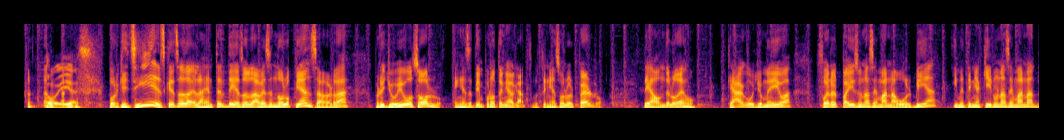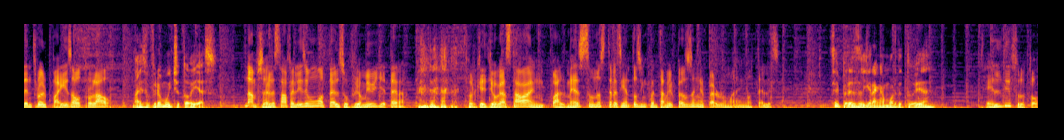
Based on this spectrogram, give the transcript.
Tobías. Porque sí, es que eso, la gente de eso a veces no lo piensa, ¿verdad? Pero yo vivo solo. En ese tiempo no tenía el gato, tenía solo el perro. ¿De a dónde lo dejo? ¿Qué hago? Yo me iba fuera del país una semana, volvía y me tenía que ir una semana dentro del país a otro lado. Mae, sufrió mucho Tobías. No, pues él estaba feliz en un hotel, sufrió mi billetera. Porque yo gastaba en- al mes unos 350 mil pesos en el perro, ma, en hoteles. Sí, pero ese es el gran amor de tu vida. Él disfrutó.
